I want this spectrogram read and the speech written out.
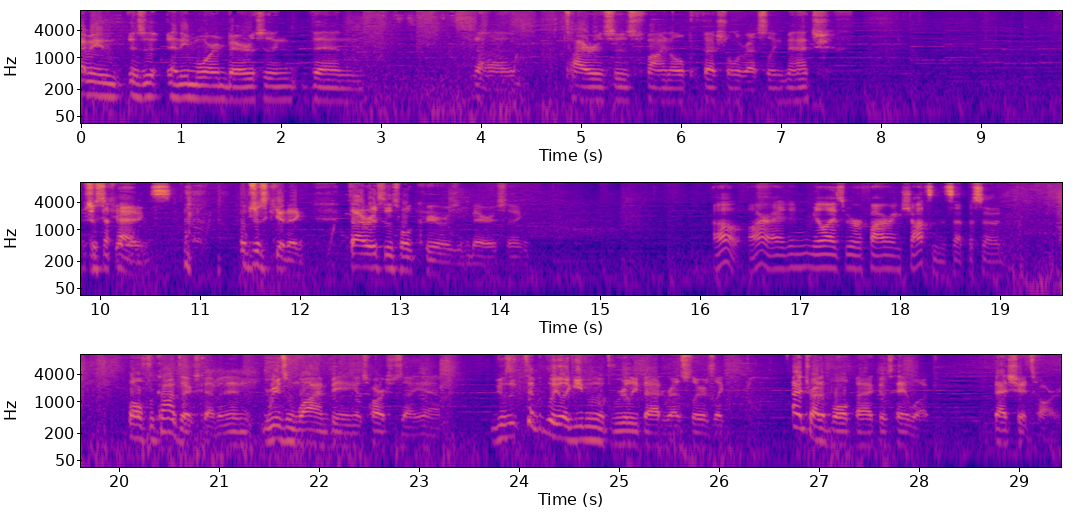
I mean, is it any more embarrassing than uh, Tyrus's final professional wrestling match? Just just kidding. I'm just kidding. Tyrus's whole career was embarrassing. oh, alright, I didn't realize we were firing shots in this episode. Well, for context, Kevin, and the reason why I'm being as harsh as I am, because typically, like even with really bad wrestlers, like I try to bolt back because hey, look, that shit's hard.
